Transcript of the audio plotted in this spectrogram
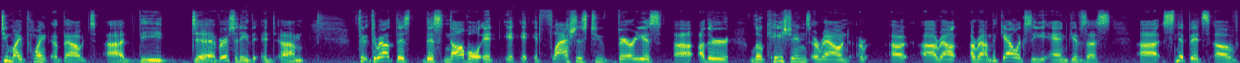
to my point about uh the diversity it, um th- throughout this this novel, it it, it, flashes to various uh, other locations around uh, around around the galaxy and gives us uh, snippets of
